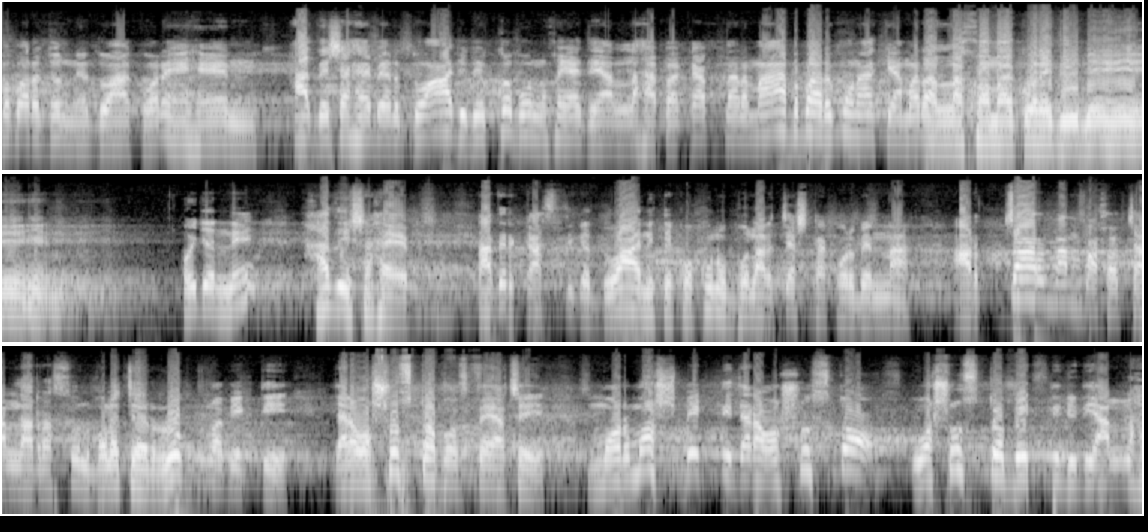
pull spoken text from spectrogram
বাবার জন্য দোয়া করেন। হাজি সাহেবের দোয়া যদি কবুল হয়ে যায়, আল্লাহ পাক আপনার মা বাবার গুণাকে আমার আল্লাহ ক্ষমা করে দিবেন। ওই জন্যে হাজি সাহেব তাদের কাছ থেকে দোয়া নিতে কখনো বলার চেষ্টা করবেন না। আর চার নাম্বার হচ্ছে আল্লাহ রাসূল বলেছে রুগ্ন ব্যক্তি যারা অসুস্থ অবস্থায় আছে, মর্মস ব্যক্তি যারা অসুস্থ অসুস্থ ব্যক্তি যদি আল্লাহ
